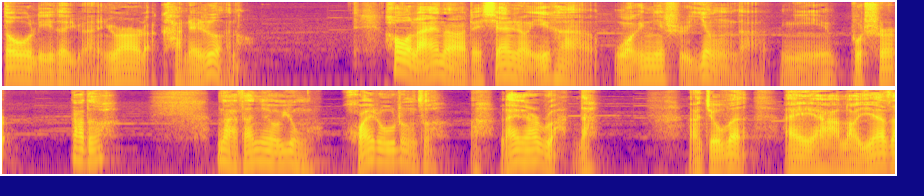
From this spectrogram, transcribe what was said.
都离得远远的看这热闹。后来呢，这先生一看我给你使硬的，你不吃。那得，那咱就用怀柔政策啊，来点软的，啊，就问，哎呀，老爷子，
